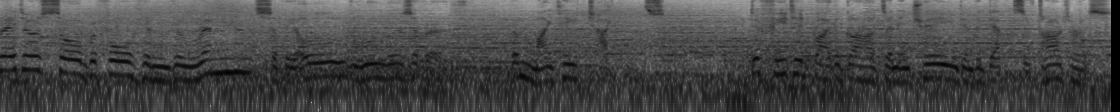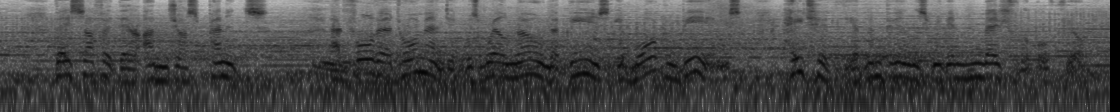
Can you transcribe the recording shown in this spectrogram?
Kratos saw before him the remnants of the old rulers of Earth, the mighty Titans. Defeated by the gods and enchained in the depths of Tartarus, they suffered their unjust penance. And for their torment it was well known that these immortal beings hated the Olympians with immeasurable fury.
